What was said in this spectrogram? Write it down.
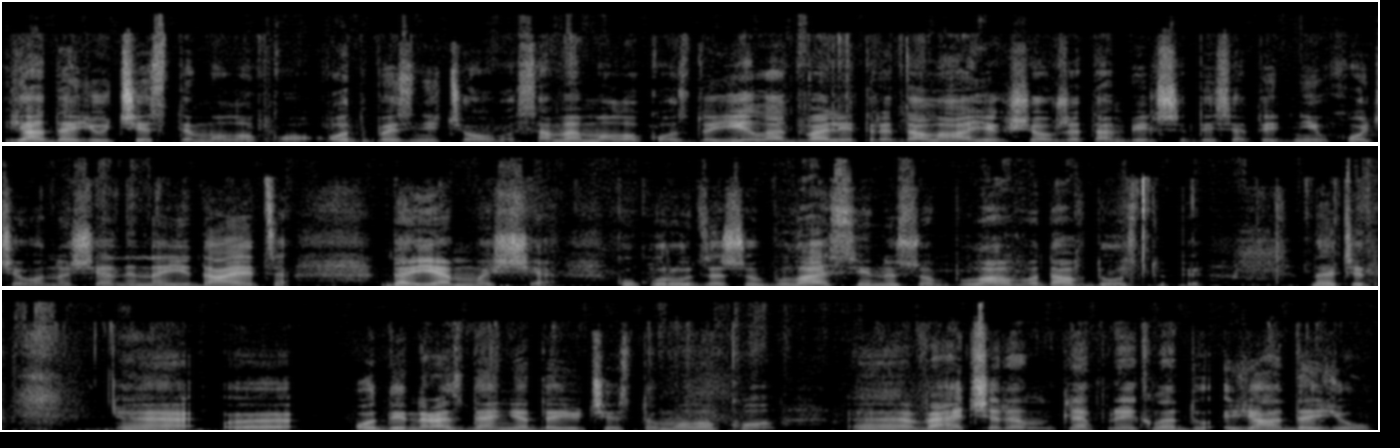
я даю чисте молоко, от без нічого. Саме молоко здоїла, 2 літри дала. Якщо вже там більше 10 днів хоче, воно ще не наїдається, даємо ми ще. Кукурудза, щоб була, сіно, щоб була, вода в доступі. Значить, е, е, один раз в день я даю чисте молоко. Вечором, для прикладу, я даю.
